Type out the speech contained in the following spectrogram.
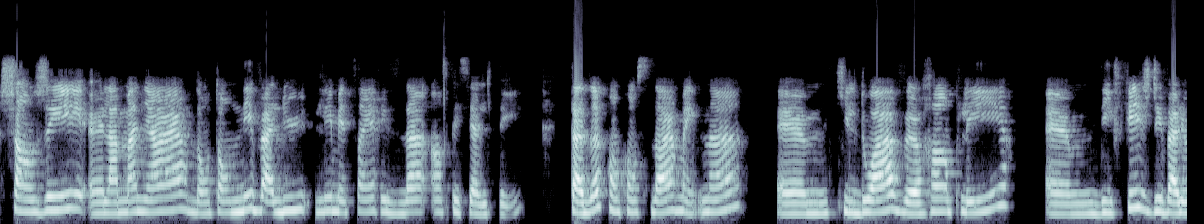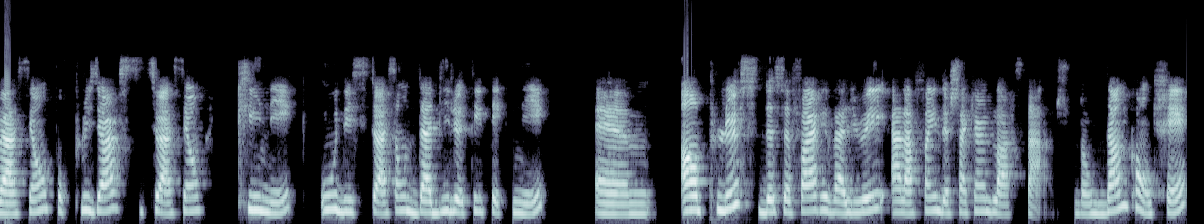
changer la manière dont on évalue les médecins résidents en spécialité. C'est-à-dire qu'on considère maintenant qu'ils doivent remplir des fiches d'évaluation pour plusieurs situations cliniques ou des situations d'habileté technique, euh, en plus de se faire évaluer à la fin de chacun de leurs stages. Donc, dans le concret,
